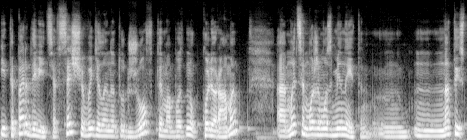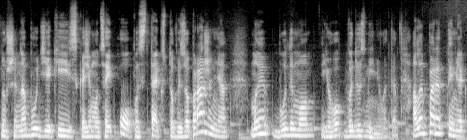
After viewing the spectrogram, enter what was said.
І тепер дивіться, все, що виділено тут жовтим або ну, кольорами, ми це можемо змінити. Натиснувши на будь-який, скажімо, цей опис текстовий зображення, ми будемо його видозмінювати. Але перед тим, як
